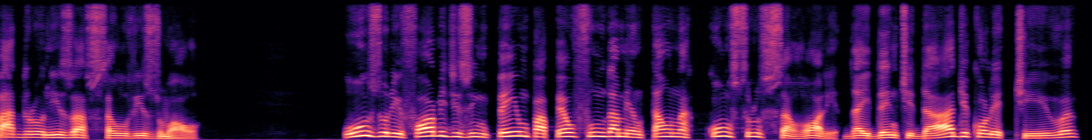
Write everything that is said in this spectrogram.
padronização visual. O uso do uniforme desempenha um papel fundamental na construção, olha, da identidade coletiva,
